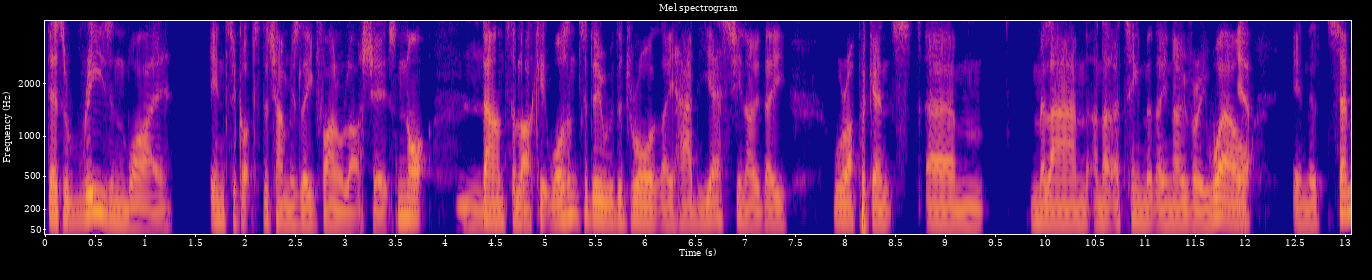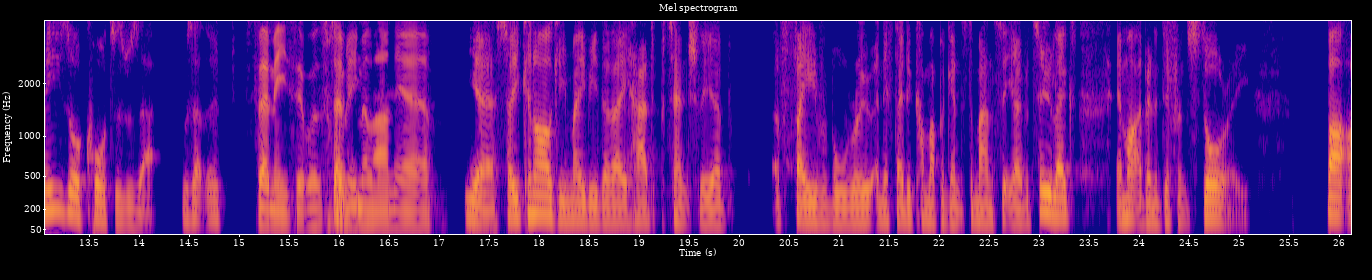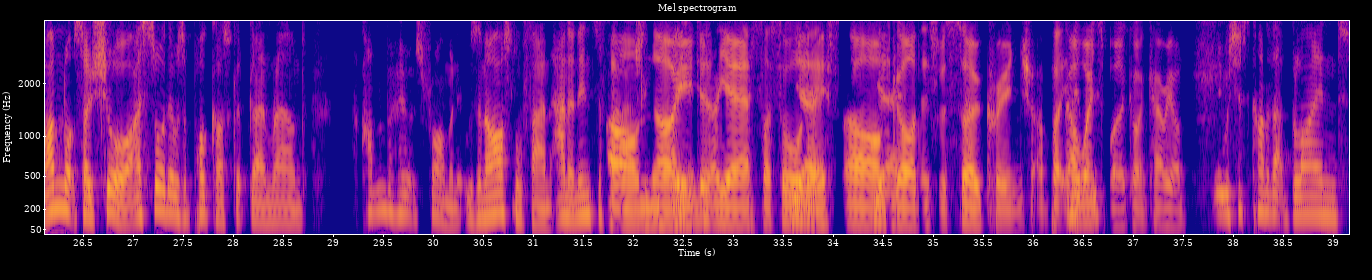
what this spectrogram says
there's a reason why Inter got to the Champions League final last year. It's not mm. down to luck. It wasn't to do with the draw that they had. Yes, you know they were up against um, Milan, and a team that they know very well yeah. in the semis or quarters. Was that was that the semis? It was semis. Milan. Yeah, yeah. So you can argue maybe that they had potentially a, a favourable route, and if they'd have come up against the Man City over two legs, it might have been a different story. But I'm not so sure. I saw there was a podcast clip going around. I can't remember who it was from, and it was an Arsenal fan and an Inter fan. Oh no, you did. Yes, I saw yeah. this. Oh yeah. god, this was so cringe. Uh, but and I won't was, spoil it. Go and carry on. It was just kind of that blind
